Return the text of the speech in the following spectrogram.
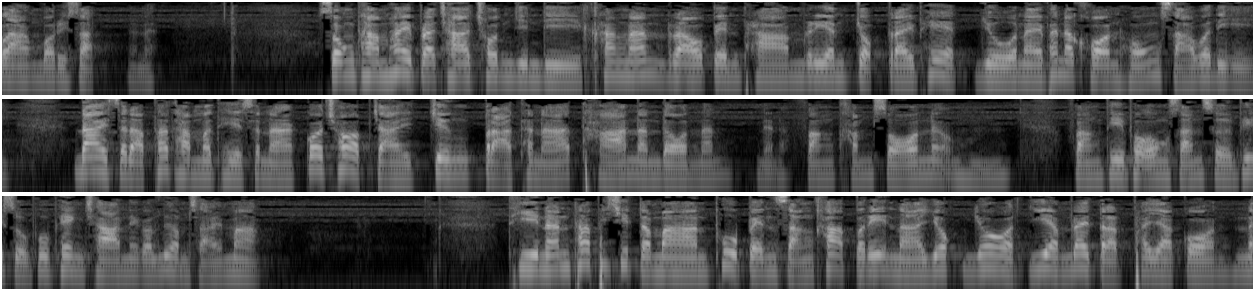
กลางบริษัทนะทรงทำให้ประชาชนยินดี ครั้งนั้นเราเป็นพราหมณ์เรียนจบไตรเพศอยู่ในพระนครหงสาวดี ได้สดับพระธรรมเทศนาก็ชอบใจจึงปรารถนาฐานันดรนนั้นเนี่ยนะฟังคำสอนเนี่ยฟังที่พระองค์สรรเสริญภิกษุผู้เพ่งฌานเนี่ยก็เลื่อมสายมาก ทีนั้นพระพิชิตมารผู้เป็นสังฆปรินายกยอดเยี่ยมได้ตรัสพยากรณ์ใน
